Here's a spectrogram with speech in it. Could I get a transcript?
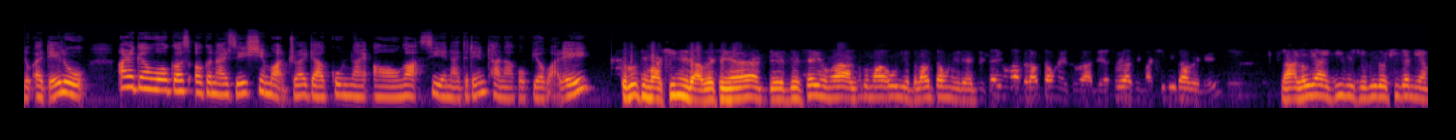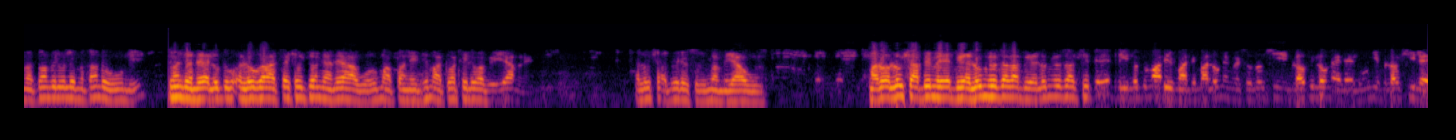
လိုအပ်တယ်လို့ Arakan Workers Organization မှဒရိုက်တာကိုနိုင်အောင်က CNI သတင်းဌာနကိုပြောပါတယ်။ သူတို့ဒီမှာရှိနေတာပဲတင်ရဒီဒီစိတ်ယုံကအလုပ်သမားဥယျာဉ်ဘယ်လောက်တောင်းနေတယ်ဒီစိတ်ယုံကဘယ်လောက်တောင်းနေဆိုတာဒီအစိုးရစီမှာရှိပြီးသားပဲလေ။လာအလုပ်ရရင်ကြီးပြီဆိုပြီးတော့ရှိတဲ့နေရာမှာသွားပြီးလို့လည်းမသွားတော့ဘူးလေ။ကျွမ်းကျင်တဲ့အလုပ်အလုပ်ကဆက်ချုပ်ကျွမ်းကျင်တဲ့ဟာကိုဥမာပန်လင်ထဲမှာတွားထည့်လို့ပဲရမလဲ။အလုပ်ရှာပြည့်လို့ဆိုပြီးမှမရဘူး။ငါတို့အလုပ်ရှာပေးမယ်ဒီအလုပ်မျိုးစားကဒီအလုပ်မျိုးစားဖြစ်တယ်ဒီအလုပ်သမားတွေမှာဒီမှာလုပ်နိုင်မယ်ဆိုလို့ရှိရင်ဘယ်လောက်ထိလုပ်နိုင်လဲလူကြီးဘယ်လောက်ရှိလဲ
